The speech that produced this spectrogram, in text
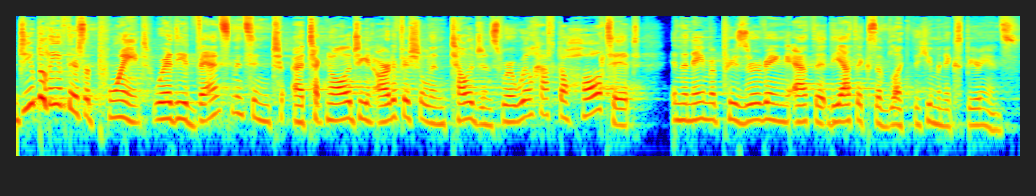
do you believe there's a point where the advancements in uh, technology and artificial intelligence where we'll have to halt it in the name of preserving ethi- the ethics of like the human experience?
